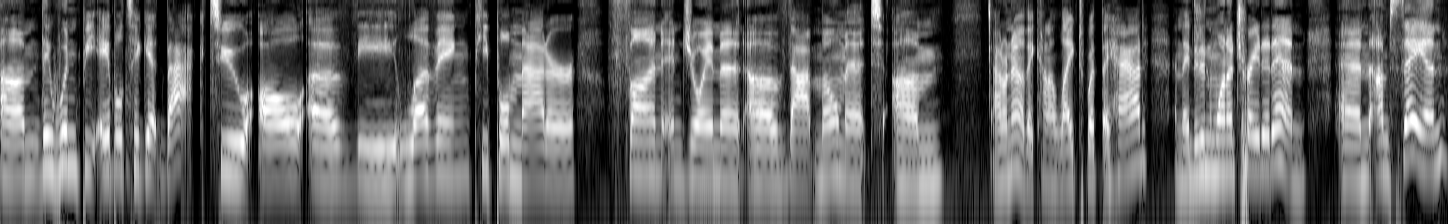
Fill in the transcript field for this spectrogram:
um, they wouldn't be able to get back to all of the loving, people matter, fun enjoyment of that moment. Um, I don't know, they kind of liked what they had and they didn't want to trade it in. And I'm saying,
